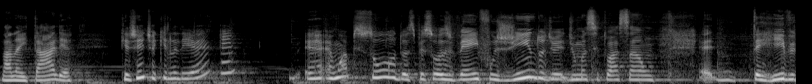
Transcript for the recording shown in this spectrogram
lá na Itália, que gente, aquilo ali é, é é, é, um absurdo. As pessoas vêm fugindo de, de uma situação é, terrível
